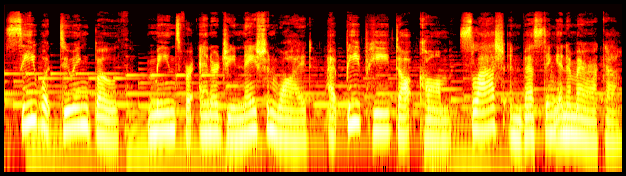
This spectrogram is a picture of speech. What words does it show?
See what doing both means for energy nationwide at bp.com slash investing in America.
